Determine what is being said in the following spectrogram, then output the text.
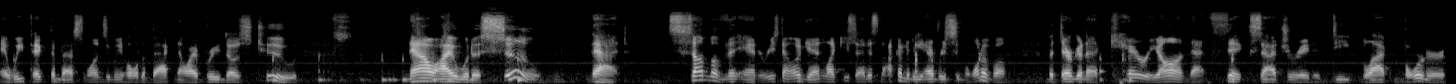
And we pick the best ones and we hold them back. Now I breed those two. Now I would assume that some of the aneries, now again, like you said, it's not going to be every single one of them, but they're going to carry on that thick, saturated, deep black border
